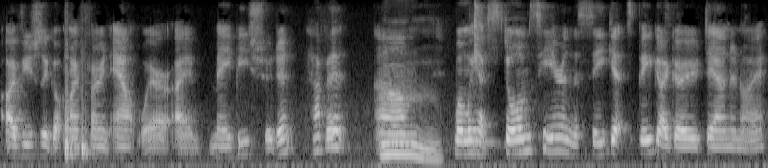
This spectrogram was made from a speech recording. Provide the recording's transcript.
I've usually got my phone out where I maybe shouldn't have it. Um, When we have storms here and the sea gets big, I go down and I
